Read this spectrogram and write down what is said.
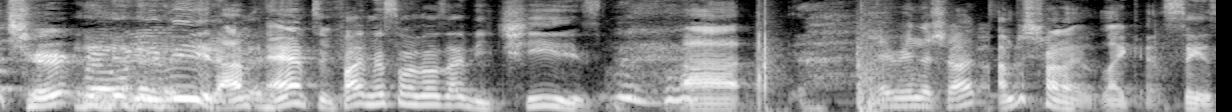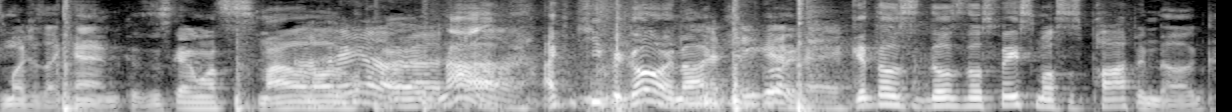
a chirp, bro. What do you mean? I'm amped. If I miss one of those, I'd be cheese. Uh, Are we in the shot? I'm just trying to like say as much as I can because this guy wants to smile and all. I the- know, nah, I can keep it going. Dog. I can keep you, going. Get those those those face muscles popping, dog.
